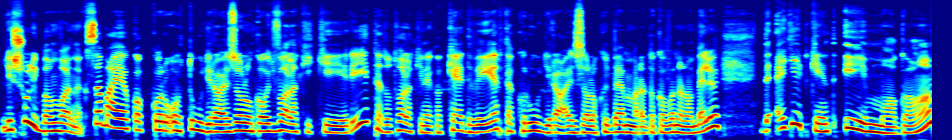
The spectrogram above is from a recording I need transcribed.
Ugye suliban vannak szabályok, akkor ott úgy rajzolunk, ahogy valaki kéri, tehát ott valakinek a kedvéért, akkor úgy rajzolok, hogy bemaradok a vonalon belül, de egyébként én magam,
